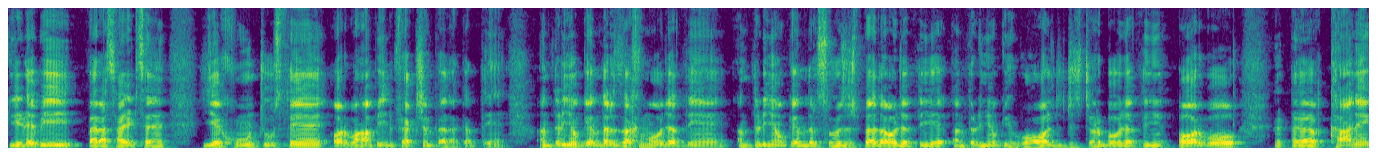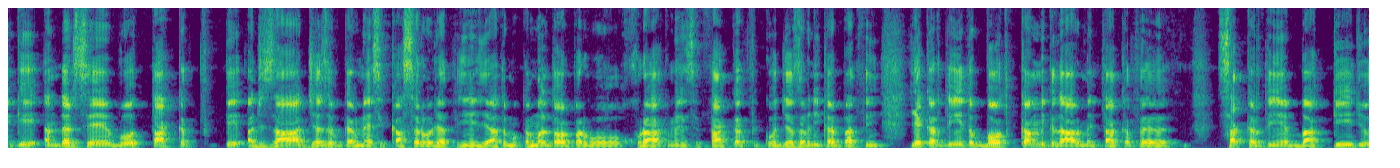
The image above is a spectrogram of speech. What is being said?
कीड़े भी पैरासाइट्स हैं, ये खून चूसते हैं और वहाँ पे इन्फेक्शन पैदा करते हैं। अंतड़ियों के अंदर ज़ख्म हो जाते हैं, अंतड़ियों के अंदर सोजिश पैदा हो जाती है, अंतड़ियों की वॉल्स डिस्टर्ब हो जाती हैं, और वो खाने के अंदर से वो ताकत के अज्जा जज़ब करने से कसर हो जाती हैं, या तो मुकम्मल तौर पर वो खुराक में से ताकत को जज़ब नहीं कर पाती, या करती हैं तो बहुत कम मकदार में ताकत सक करती हैं। बाकी जो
